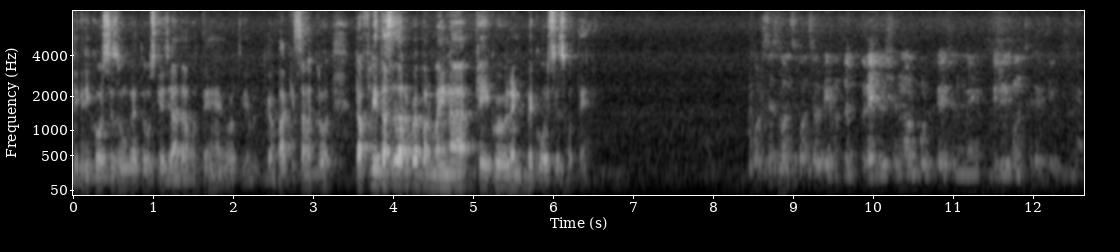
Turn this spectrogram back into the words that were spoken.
डिग्री कोर्सेज होंगे तो उसके ज़्यादा होते हैं और बाकी समझ लो रफली दस हज़ार रुपये पर महीना के इक्विवेलेंट पे कोर्सेज होते हैं। कोर्सेज कौन से कौन से होती है? मतलब ग्रेजुएशन और पोस्ट ग्रेजुएशन में डिग्री कौन सी रहती है?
